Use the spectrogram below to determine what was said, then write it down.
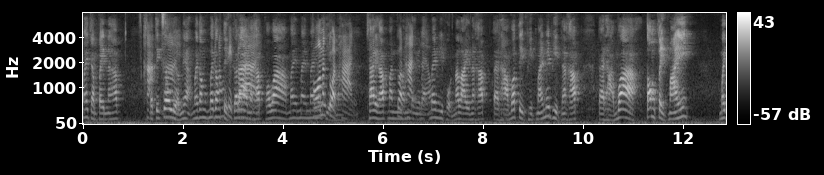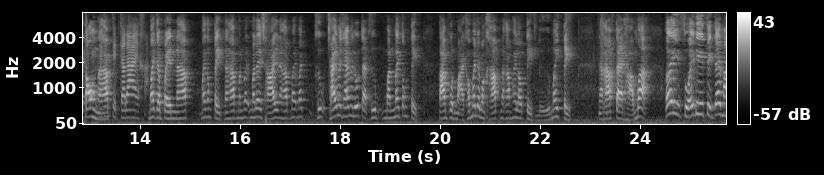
ไม่จำเป็นนะครับค่ะสติ๊กเกอร์ใช่เหลืองเนี่ยไม่ต้องไม่ต้องติดไม่ต้องติดก็ได้ก็ได้นะครับ เพราะว่าไม่ไม่ไม่เพราะว่ามันไกี่ตรวจนะผ่าน ใช่ครับมันตรวจมัผ่านอยู่แล้ว ไม่มีผลอะไรนะครับ แต่ถามว่าติดผิดไหมไม่ผิดนะครับ แต่ถามว่าต้องติดไหมไม่ต้องไม่นะครับต้องติดก็ได้ค่ะ ไม่จำเป็นนะครับ ไม่ต้องติดนะครับ มันไม่ไม่ได้ใช้นะครับ ไม่ไม่คือใช้ไม่ใช้ไม่รู้แต่คือมันไม่ต้องติด ตามกฎหมายเขาไม่ได้บังคับนะครับ ให้เราติดหรือไม่ติดนะครับ แต่ถามว่าเฮ้ยสวยดีติดได้ไหม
